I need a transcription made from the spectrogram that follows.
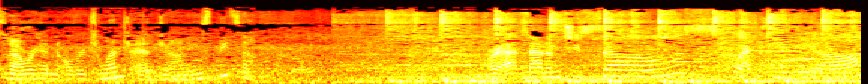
So now we're heading over to lunch at Johnny's Pizza. We're at Madame Tussauds Wax Museum.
